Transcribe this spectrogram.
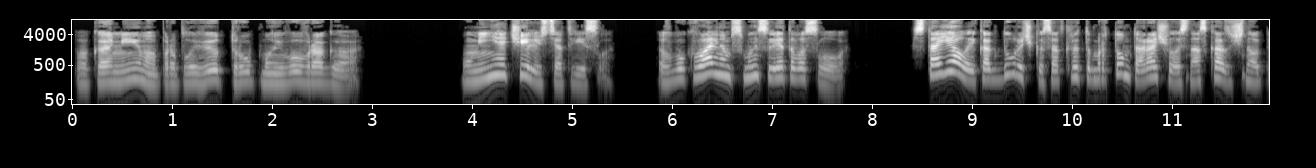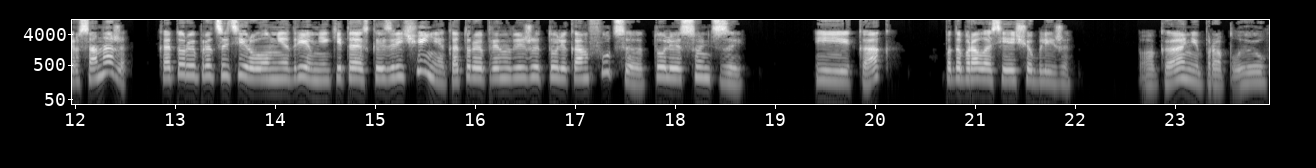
«Пока мимо проплывет труп моего врага». У меня челюсть отвисла. В буквальном смысле этого слова. Стояла и как дурочка с открытым ртом таращилась на сказочного персонажа, который процитировал мне древнее китайское изречение, которое принадлежит то ли Конфуцию, то ли Сунь-Цзы. «И как?» — подобралась я еще ближе. «Пока не проплыл».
